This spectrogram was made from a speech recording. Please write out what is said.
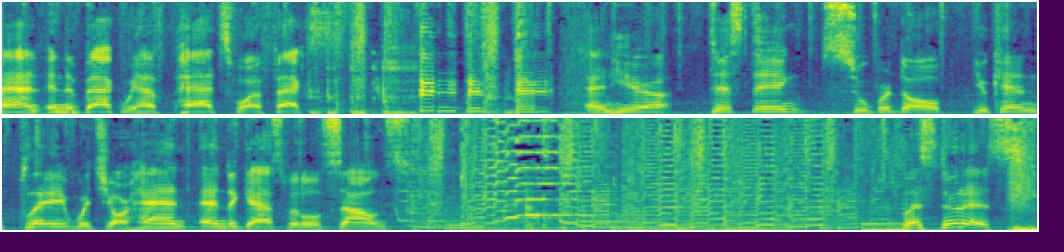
And in the back we have pads for effects. And here this thing, super dope. You can play with your hand and the gas pedal sounds. Let's do this.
